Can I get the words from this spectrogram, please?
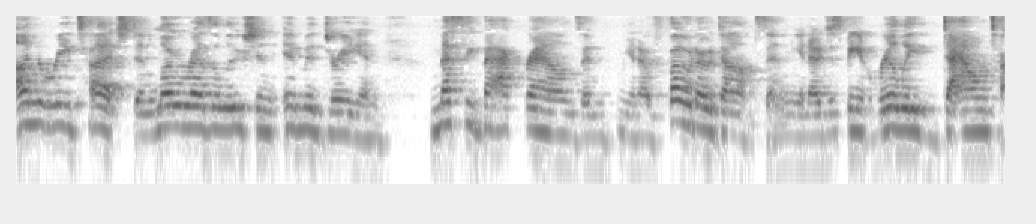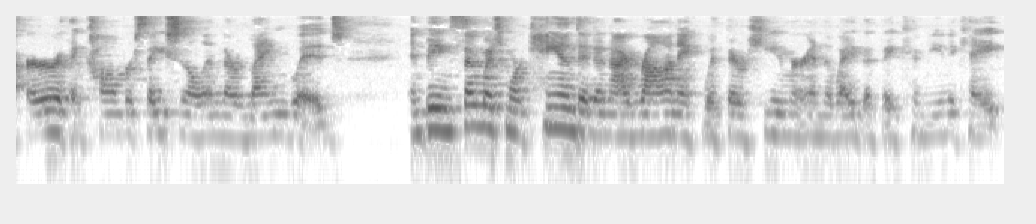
unretouched and low resolution imagery and messy backgrounds and you know photo dumps and you know just being really down to earth and conversational in their language and being so much more candid and ironic with their humor and the way that they communicate.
